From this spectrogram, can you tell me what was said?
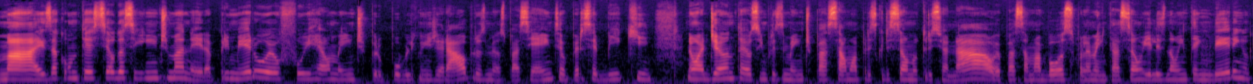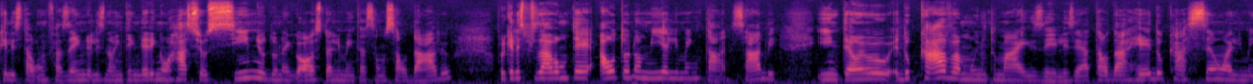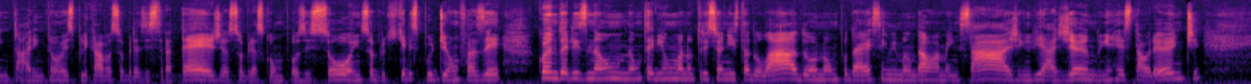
Mas aconteceu da seguinte maneira: primeiro, eu fui realmente para o público em geral, para os meus pacientes. Eu percebi que não adianta eu simplesmente passar uma prescrição nutricional, eu passar uma boa suplementação e eles não entenderem o que eles estavam fazendo, eles não entenderem o raciocínio do negócio da alimentação saudável porque eles precisavam ter autonomia alimentar, sabe? E então eu educava muito mais eles, é a tal da reeducação alimentar. Então eu explicava sobre as estratégias, sobre as composições, sobre o que, que eles podiam fazer quando eles não, não teriam uma nutricionista do lado ou não pudessem me mandar uma mensagem, viajando em restaurante.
